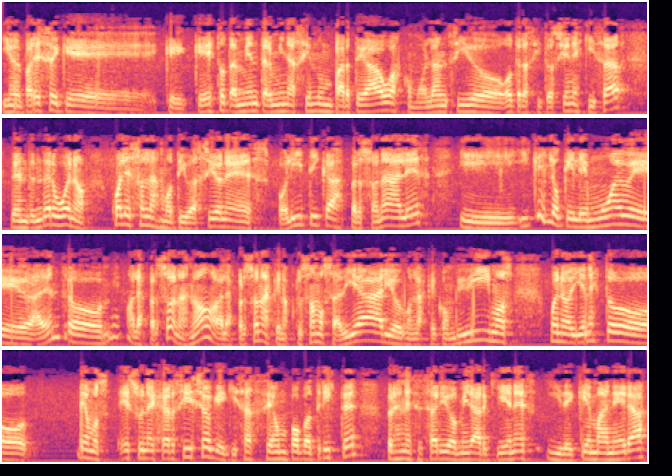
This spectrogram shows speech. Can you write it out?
Y me parece que, que, que esto también termina siendo un parteaguas, como lo han sido otras situaciones quizás, de entender, bueno, cuáles son las motivaciones políticas, personales y, qué es lo que le mueve adentro mismo a las personas, ¿no? A las personas que nos cruzamos a diario, con las que convivimos. Bueno, y en esto digamos, es un ejercicio que quizás sea un poco triste, pero es necesario mirar quiénes y de qué manera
